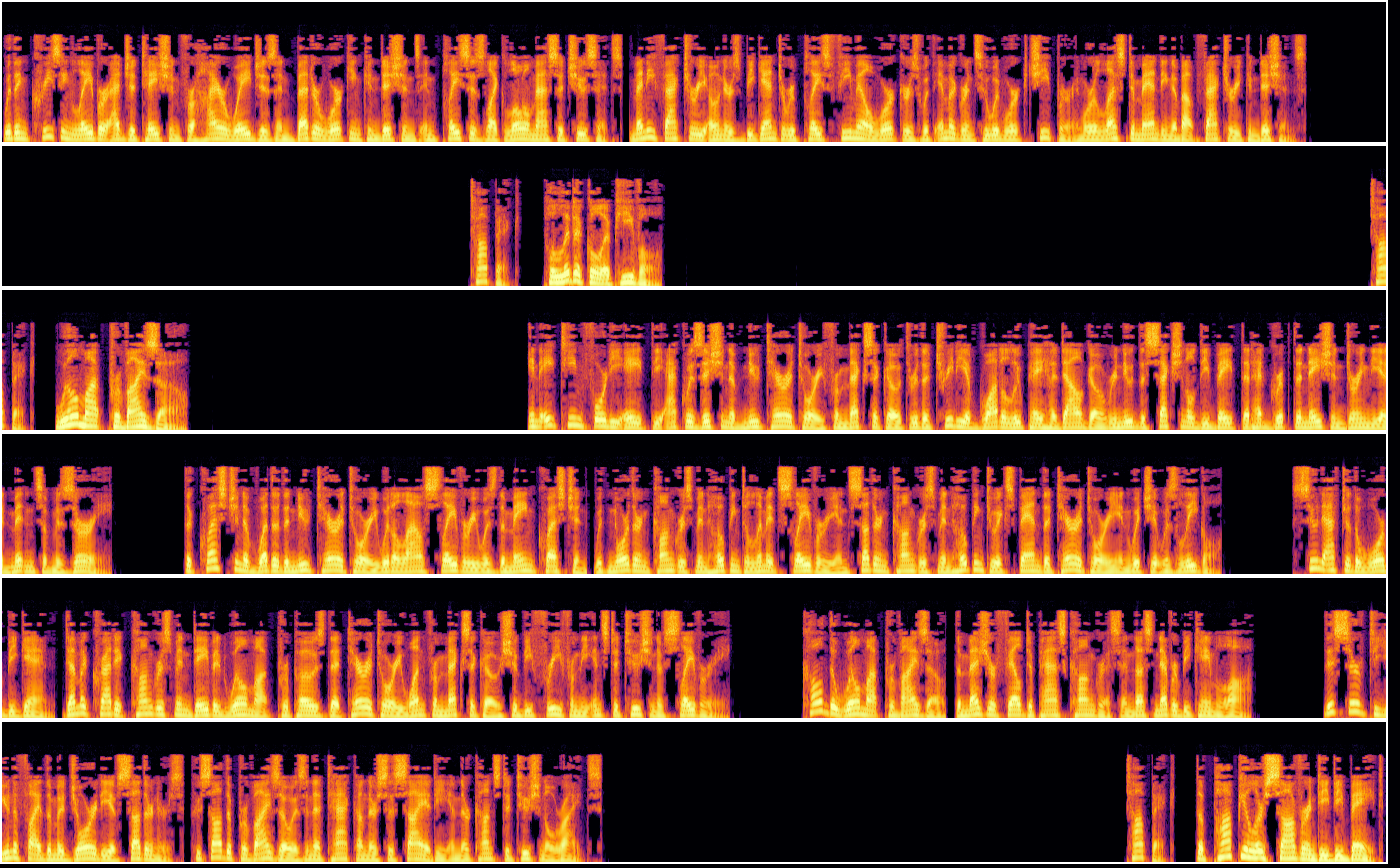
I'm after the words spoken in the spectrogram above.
With increasing labor agitation for higher wages and better working conditions in places like Lowell, Massachusetts, many factory owners began to replace female workers with immigrants who would work cheaper and were less demanding about factory conditions. Topic: Political upheaval. Topic: Wilmot Proviso. In 1848 the acquisition of new territory from Mexico through the Treaty of Guadalupe Hidalgo renewed the sectional debate that had gripped the nation during the admittance of Missouri. The question of whether the new territory would allow slavery was the main question, with Northern congressmen hoping to limit slavery and Southern congressmen hoping to expand the territory in which it was legal. Soon after the war began, Democratic Congressman David Wilmot proposed that territory won from Mexico should be free from the institution of slavery. Called the Wilmot Proviso, the measure failed to pass Congress and thus never became law. This served to unify the majority of Southerners, who saw the proviso as an attack on their society and their constitutional rights. The popular sovereignty debate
